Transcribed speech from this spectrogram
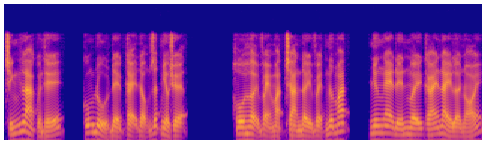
chính là quyền thế, cũng đủ để cậy động rất nhiều chuyện. Hồ hợi vẻ mặt tràn đầy vệt nước mắt, nhưng nghe đến mấy cái này lời nói,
